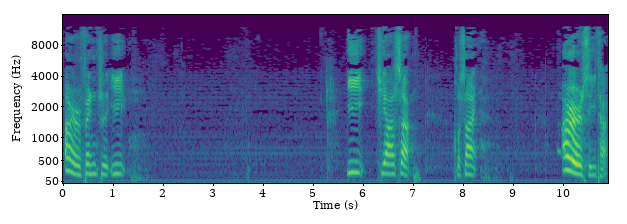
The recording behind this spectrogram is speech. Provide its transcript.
二分之一一加上 cos 二西塔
